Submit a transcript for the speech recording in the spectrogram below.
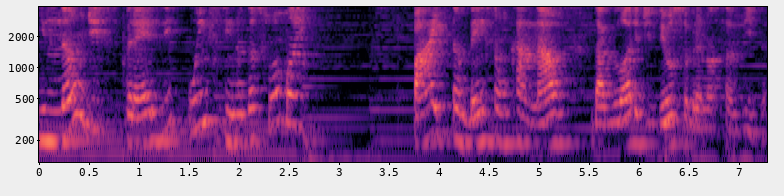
e não despreze o ensino da sua mãe. Pais também são um canal da glória de Deus sobre a nossa vida.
